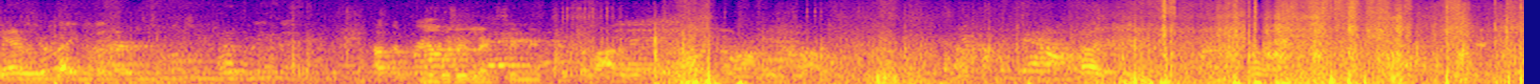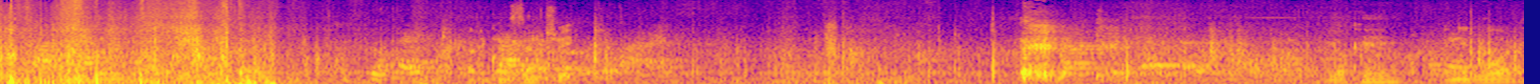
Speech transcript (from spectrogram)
Yeah. Nobody likes anything. We all love food. Concentrate. You okay? You need water?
